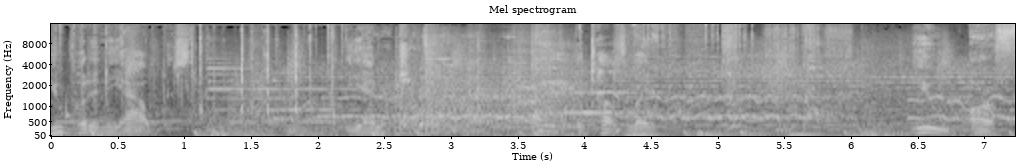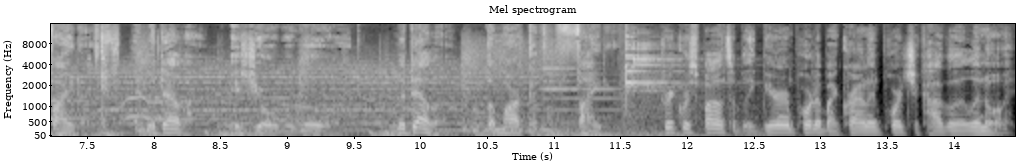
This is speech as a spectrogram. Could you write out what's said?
You put in the hours, the energy, the tough labor. You are a fighter, and Modelo is your reward. Modelo, the mark of a fighter. Drink responsibly. Beer imported by Crown Port Chicago, Illinois.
